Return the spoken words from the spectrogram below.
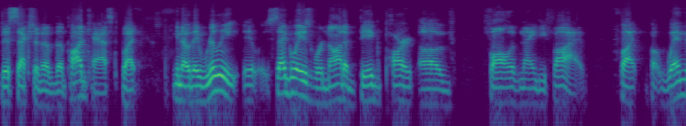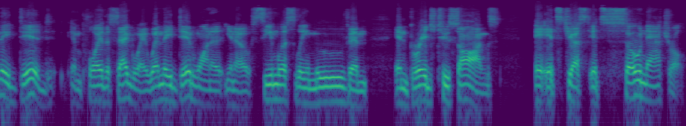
this section of the podcast. But you know, they really it, segues were not a big part of fall of '95. But but when they did employ the segue, when they did want to you know seamlessly move and and bridge two songs, it- it's just it's so natural,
